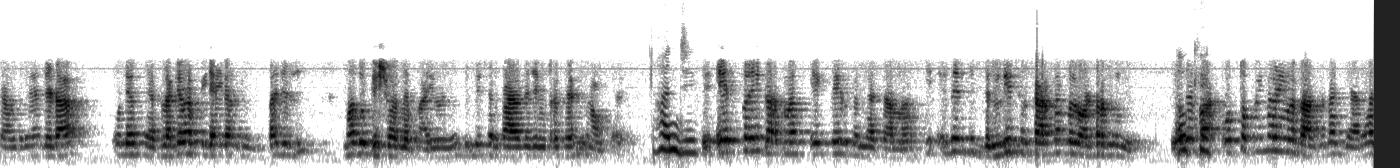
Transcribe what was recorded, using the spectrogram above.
ਚੱਲ ਰਿਹਾ ਜਿਹੜਾ ਉਹਨੇ ਫੈਸਲਾ ਕੀਤਾ ਪੀਆਈਆਰ ਨੂੰ ਦਿੱਤਾ ਜਿਹੜੀ ਮਧੂ ਕਿਸ਼ੋਰ ਨੇ ਪਾਈ ਹੋਈ ਹੈ ਦਿੱਲੀ ਸਰਕਾਰ ਦੇ ਇੰਟਰਫੇਅਰ ਨਾ ਕਰੇ ਹਾਂਜੀ ਤੇ ਇਸ ਤੋਂ ਹੀ ਕਰਨਾ ਇੱਕ ਦੇਰ ਕਰਨਾ ਚਾਹਨਾ ਕਿ ਇਹਦੇ ਵਿੱਚ ਦਿੱਲੀ ਸਰਕਾਰ ਦਾ ਕੋਈ ਆਰਡਰ ਨਹੀਂ ਹੈ ਉਹਦੇ Okay. ਬਾਅਦ ਉਸ ਤੋਂ ਪਹਿਲਾਂ ਹੀ ਮੈਂ ਦੱਸ ਦਿੰਦਾ 11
